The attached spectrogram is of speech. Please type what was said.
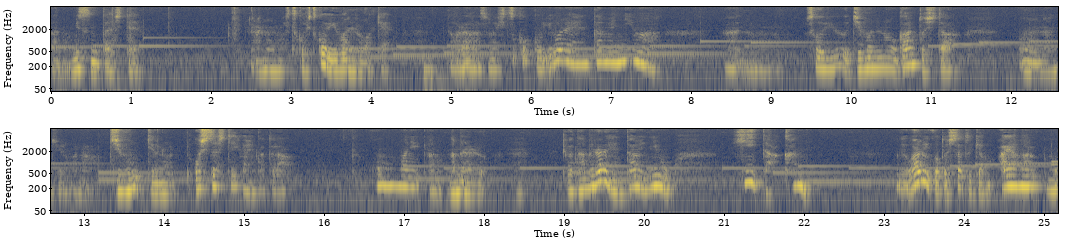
あのミスに対してあのしつこいしつこい言われるわけ。だからそのしつこく言われへんためにはあのそういう自分のがんとした、うん、て言うのかな。自分っていうのを押し出していかへんかったらほんまにあの舐められる。が舐められへんためにも引いたらあかんねん。で悪いことした時はもう謝る。も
